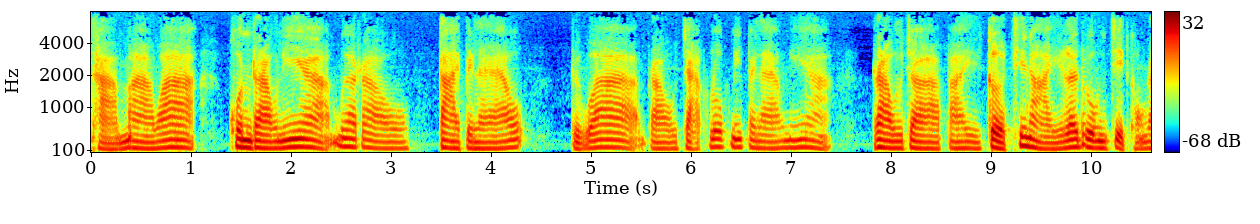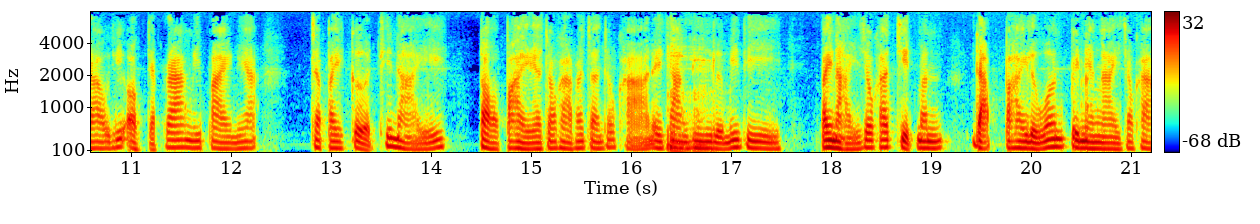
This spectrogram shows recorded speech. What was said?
ำถามมาว่า คนเราเนี่ยเมื่อเราตายไปแล้ว หรือว่าเราจากโลกนี้ไปแล้วเนี่ยเราจะไปเกิดที่ไหนและดวงจิตของเราที่ออกจากร่างนี้ไปเนี่ย จะไปเกิดที่ไหน ต่อไปเจ้าค่ะพระอาจารย์เจ้าขาในทางดีหรือไม่ดีไปไหนเจ้าค่ะจิตมันดับไปหรือว่าเป็นยังไงเจ้าค่ะ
